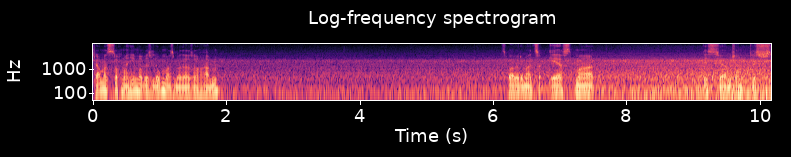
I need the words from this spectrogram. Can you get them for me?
Schauen wir uns doch mal hier mal ein bisschen um, was wir da so haben. Wollen wir mal zuerst mal das hier anschauen. Das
